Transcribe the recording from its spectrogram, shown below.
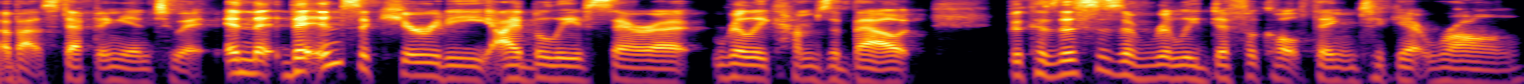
about stepping into it. And the, the insecurity, I believe, Sarah, really comes about because this is a really difficult thing to get wrong.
